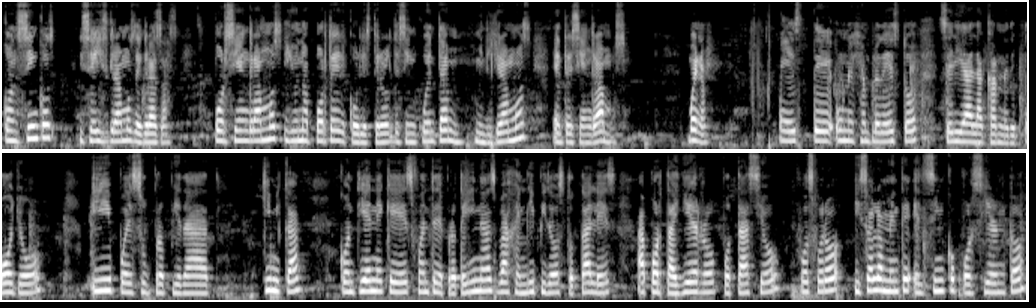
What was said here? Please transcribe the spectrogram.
con 5 y 6 gramos de grasas, por 100 gramos y un aporte de colesterol de 50 miligramos entre 100 gramos. Bueno, este, un ejemplo de esto sería la carne de pollo y pues su propiedad química contiene que es fuente de proteínas, baja en lípidos totales, aporta hierro, potasio, fósforo y solamente el 5%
